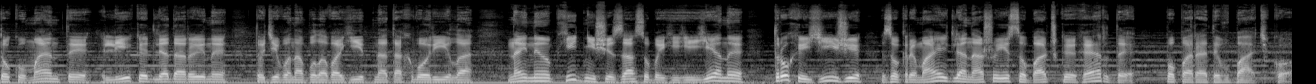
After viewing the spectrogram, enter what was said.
документи, ліки для Дарини. Тоді вона була вагітна та хворіла, найнеобхідніші засоби гігієни, трохи їжі, зокрема й для нашої собачки Герди, попередив батько.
